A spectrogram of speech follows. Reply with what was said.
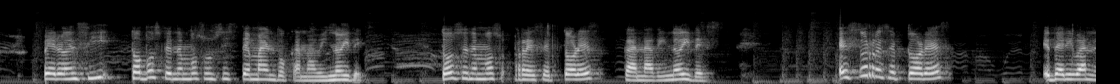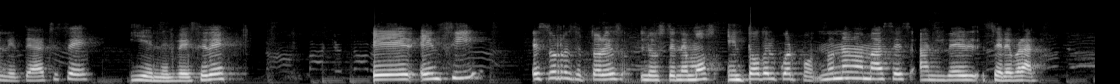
pero en sí todos tenemos un sistema endocannabinoide. Todos tenemos receptores cannabinoides. Estos receptores derivan en el THC y en el BSD. Eh, en sí, estos receptores los tenemos en todo el cuerpo, no nada más es a nivel cerebral.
